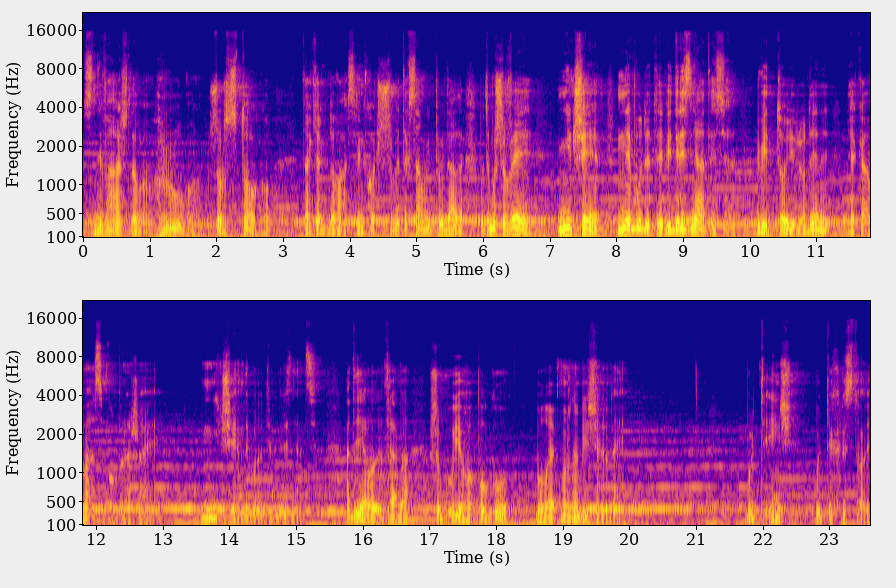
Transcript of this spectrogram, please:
зневажливо, грубо, жорстоко, так як до вас. Він хоче, щоб ви так само відповідали, тому що ви нічим не будете відрізнятися від тої людини, яка вас ображає. Нічим не будете відрізнятися. А дияволу треба, щоб у його полку було як можна більше людей. Будьте інші, будьте Христові.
